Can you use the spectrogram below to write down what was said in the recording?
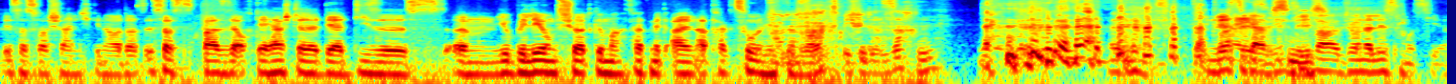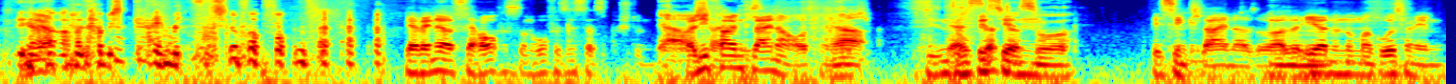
ist das wahrscheinlich genau das. Ist das quasi auch der Hersteller, der dieses ähm, Jubiläumsshirt gemacht hat mit allen Attraktionen Du hinten drauf? fragst mich wieder Sachen. Investigativer Journalismus hier. Ja, aber da habe ich keinen blassen Schimmer von. Ja, wenn das der Hof ist, so ein Hof ist, ist das bestimmt. Ja, Weil die fallen kleiner aus. Ja. nämlich. Die sind Ja, so ist ein bisschen, so. bisschen kleiner. So. Also Mhm. eher eine Nummer größer nehmen.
